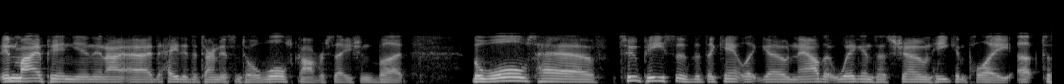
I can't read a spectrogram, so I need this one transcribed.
in my opinion, and I, I'd hated to turn this into a Wolves conversation, but the Wolves have two pieces that they can't let go now that Wiggins has shown he can play up to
